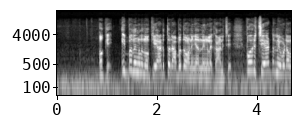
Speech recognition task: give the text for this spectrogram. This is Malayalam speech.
ഓക്കെ ഇപ്പോൾ നിങ്ങൾ നോക്കി അടുത്തൊരു അബദ്ധമാണ് ഞാൻ നിങ്ങളെ കാണിച്ചത് ഇപ്പോൾ ഒരു ചേട്ടൻ ഇവിടെ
